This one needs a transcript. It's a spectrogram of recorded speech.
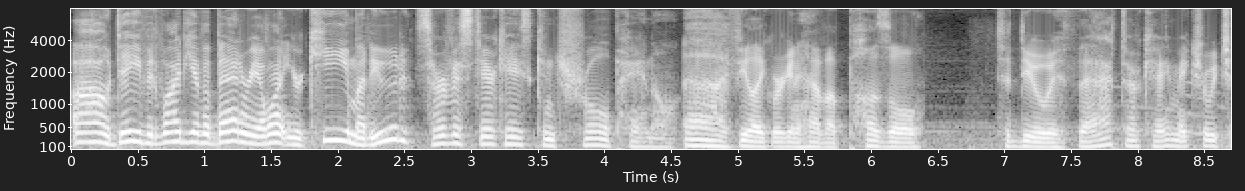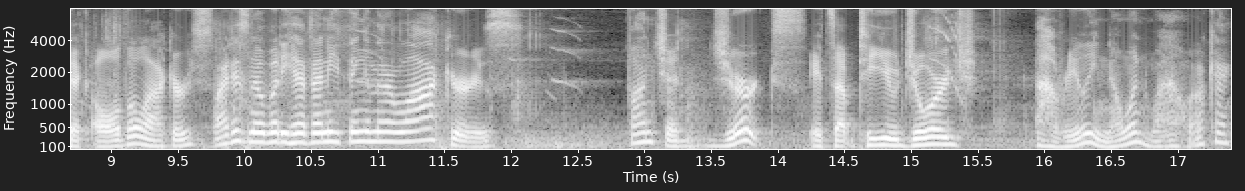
Oh, David, why do you have a battery? I want your key, my dude. Service staircase control panel. Uh, I feel like we're gonna have a puzzle to do with that. Okay, make sure we check all the lockers. Why does nobody have anything in their lockers? Bunch of jerks. It's up to you, George. Oh, really? No one? Wow, okay.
